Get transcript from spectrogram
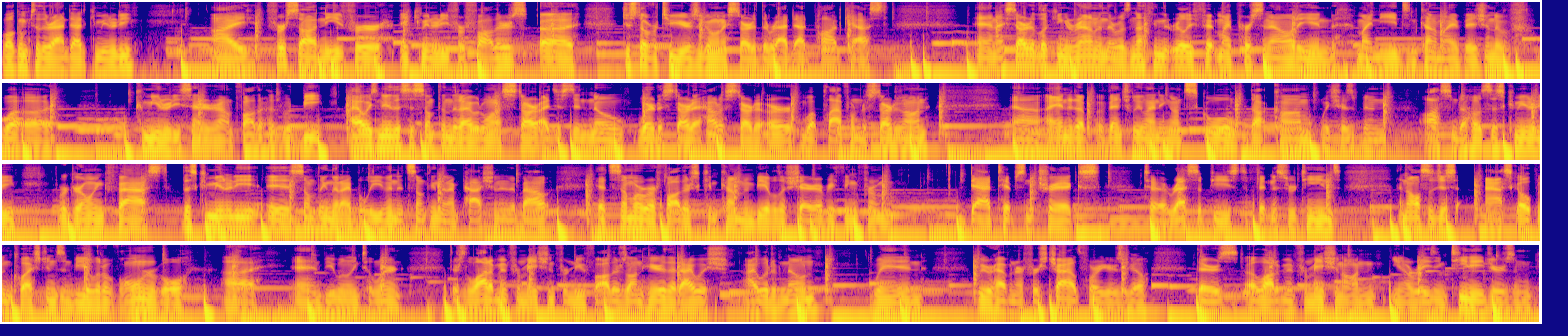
Welcome to the Rad Dad community. I first saw a need for a community for fathers uh, just over two years ago when I started the Rad Dad podcast. And I started looking around, and there was nothing that really fit my personality and my needs and kind of my vision of what a community centered around fatherhood would be. I always knew this is something that I would want to start. I just didn't know where to start it, how to start it, or what platform to start it on. Uh, I ended up eventually landing on skool.com, which has been awesome to host this community. We're growing fast. This community is something that I believe in. It's something that I'm passionate about. It's somewhere where fathers can come and be able to share everything from dad tips and tricks to recipes to fitness routines and also just ask open questions and be a little vulnerable uh, and be willing to learn. There's a lot of information for new fathers on here that I wish I would have known when we were having our first child four years ago. There's a lot of information on you know raising teenagers and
